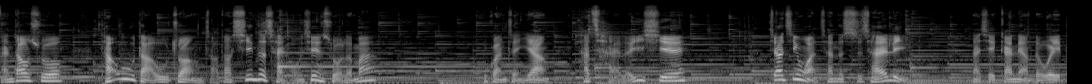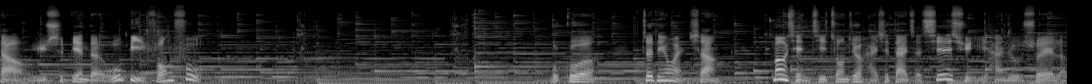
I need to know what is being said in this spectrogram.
难道说他误打误撞找到新的彩虹线索了吗？不管怎样，他采了一些，加进晚餐的食材里，那些干粮的味道于是变得无比丰富。不过这天晚上。冒险鸡终究还是带着些许遗憾入睡了，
